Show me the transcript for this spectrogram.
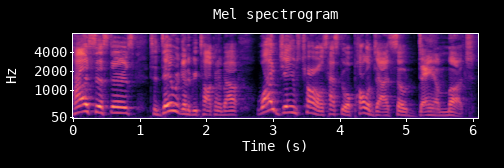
Hi sisters! Today we're gonna be talking about why James Charles has to apologize so damn much.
